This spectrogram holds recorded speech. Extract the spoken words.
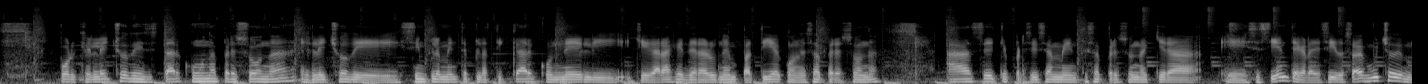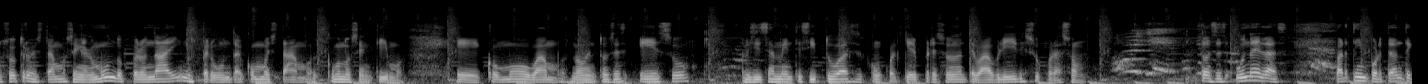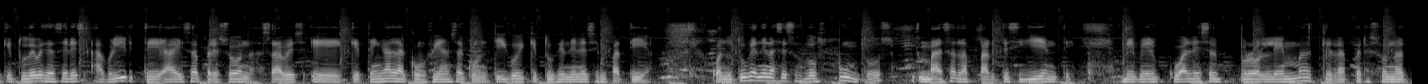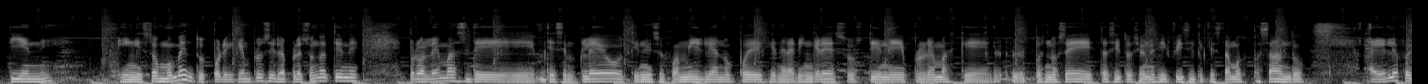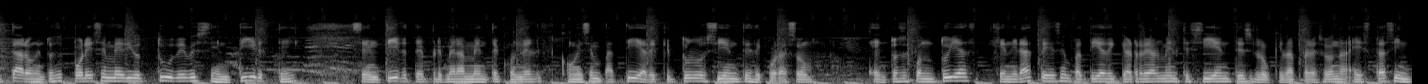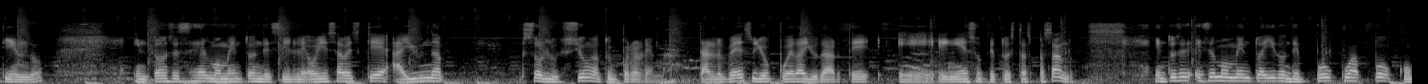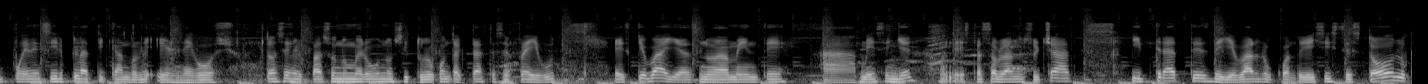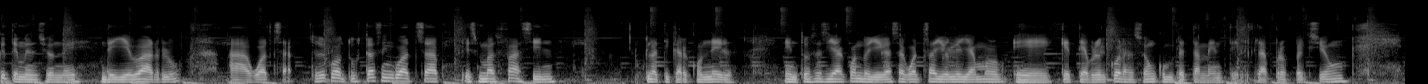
porque el hecho de estar con una persona, el hecho de simplemente platicar con él y llegar a generar una empatía con esa persona, hace que precisamente esa persona quiera, eh, se siente agradecido. Sabes, muchos de nosotros estamos en el mundo, pero nadie nos pregunta cómo estamos, cómo nos sentimos, eh, cómo vamos, ¿no? Entonces eso, precisamente si tú haces con cualquier persona, te va a abrir su corazón. Entonces, una de las partes importantes que tú debes de hacer es abrirte a esa persona, ¿sabes? Eh, que tenga la confianza contigo y que tú generes empatía. Cuando tú generas esos dos puntos, vas a la parte siguiente de ver cuál es el problema que la persona tiene en estos momentos. Por ejemplo, si la persona tiene problemas de desempleo, tiene su familia, no puede generar ingresos, tiene problemas que, pues no sé, estas situaciones difíciles que estamos pasando, a él le afectaron. Entonces, por ese medio tú debes sentirte, sentirte primeramente con él, con esa empatía de que tú lo sientes de corazón. Entonces cuando tú ya generaste esa empatía de que realmente sientes lo que la persona está sintiendo, entonces es el momento en decirle, oye, ¿sabes qué? Hay una solución a tu problema. Tal vez yo pueda ayudarte eh, en eso que tú estás pasando. Entonces es el momento ahí donde poco a poco puedes ir platicándole el negocio. Entonces el paso número uno, si tú lo contactaste en Facebook, es que vayas nuevamente a Messenger, donde estás hablando en su chat, y trates de llevarlo cuando ya hiciste todo lo que te mencioné, de llevarlo a WhatsApp. Entonces cuando tú estás en WhatsApp es más fácil platicar con él. Entonces ya cuando llegas a WhatsApp yo le llamo eh, que te abre el corazón completamente. La prospección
